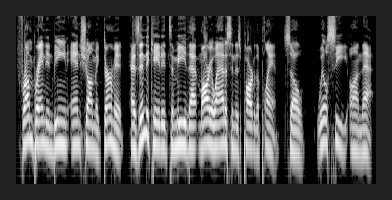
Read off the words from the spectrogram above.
from Brandon Beane and Sean McDermott has indicated to me that Mario Addison is part of the plan. So we'll see on that.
